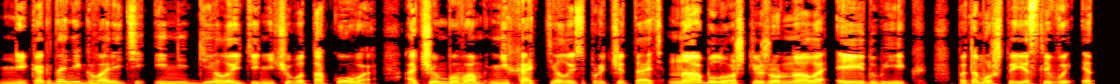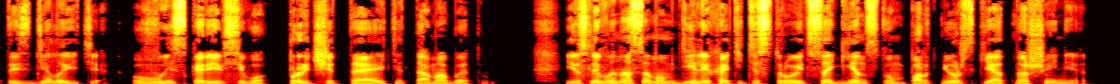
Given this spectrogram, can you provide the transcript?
Никогда не говорите и не делайте ничего такого, о чем бы вам не хотелось прочитать на обложке журнала Aid Week, потому что если вы это сделаете, вы, скорее всего, прочитаете там об этом. Если вы на самом деле хотите строить с агентством партнерские отношения,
